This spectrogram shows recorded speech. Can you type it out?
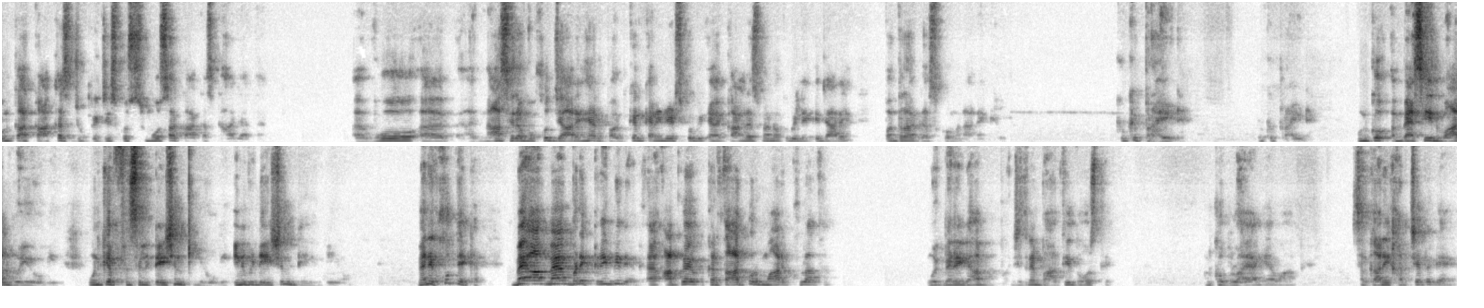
उनका काकस जो कि जिसको समोसा काकस कहा जाता है वो ना सिर्फ़ वो खुद जा रहे हैं रिपब्लिकन कैंडिडेट्स को भी कांग्रेसमैनों को भी लेके जा रहे हैं, पंद्रह अगस्त को मनाने के लिए। क्योंकि प्राइड है, क्योंकि प्राइड है। उनको एम्बेसी इन्वॉल्व हुई होगी, उनके फैसिलिटेशन की होगी इनविटेशन दी हुई होगी। मैंने खुद देखा मैं आप, मैं बड़े करीबी आपके करतारपुर मार्ग खुला था। मुझे मेरे यहाँ जितने भारतीय दोस्त थे, उनको बुलाया गया वहाँ पे। सरकारी खर्चे पे गए,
